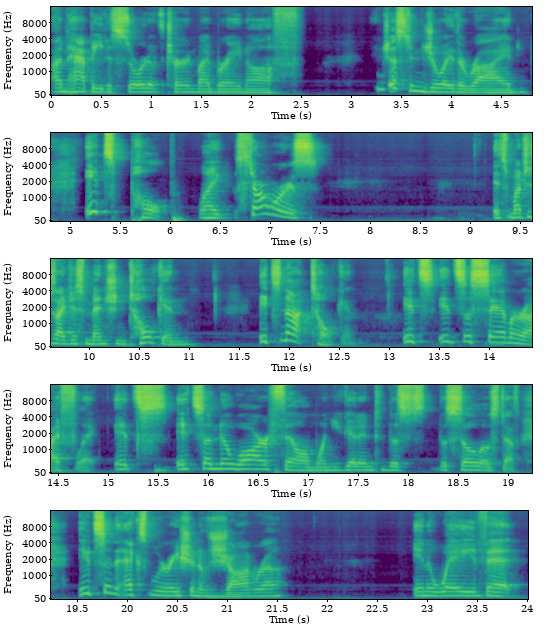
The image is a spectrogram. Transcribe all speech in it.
I'm happy to sort of turn my brain off and just enjoy the ride. It's pulp. Like Star Wars, as much as I just mentioned Tolkien, it's not Tolkien. It's it's a samurai flick. It's it's a noir film when you get into this the solo stuff. It's an exploration of genre in a way that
